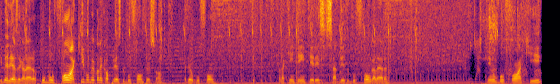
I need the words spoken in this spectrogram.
E beleza, galera. O Buffon aqui, vamos ver qual é, é o preço do Buffon, pessoal. Cadê o Buffon? Pra quem tem interesse em saber do Buffon, galera. Tem um Buffon aqui,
